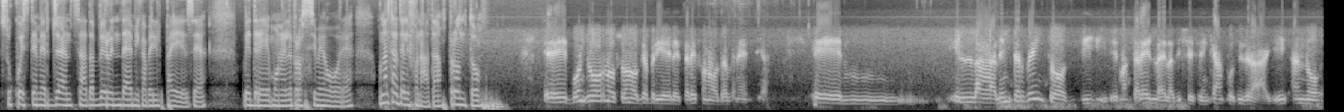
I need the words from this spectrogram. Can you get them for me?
su questa emergenza davvero endemica per il Paese. Vedremo nelle prossime ore. Un'altra telefonata, pronto? Eh, buongiorno, sono Gabriele, telefono da Venezia. Eh, la, l'intervento di Mattarella e la discesa in campo di Draghi hanno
